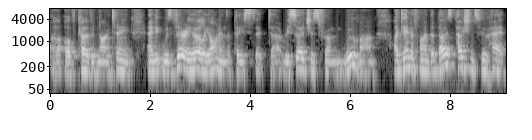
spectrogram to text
uh, of COVID-19. And it was very early on in the piece that uh, researchers from Wuhan identified that those patients who had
